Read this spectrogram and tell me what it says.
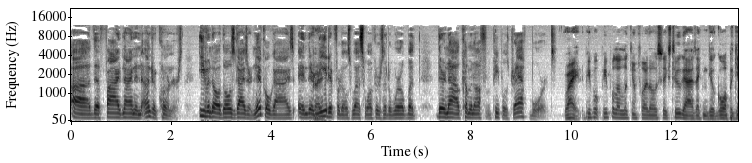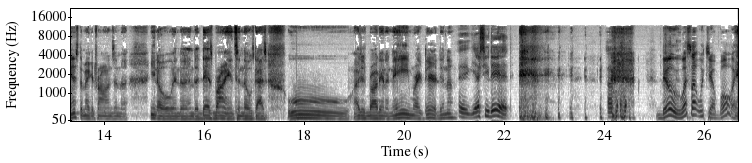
uh, the five nine and under corners, even though those guys are nickel guys and they're Right. needed for those Wes Welkers of the world, but they're now coming off of people's draft boards. Right. People people are looking for those six two guys that can go, up against the Megatrons and the you know and the and the Dez Bryants and those guys. Ooh, I just brought in a name right there, didn't I? Uh, yes, you did. Dude, what's up with your boy?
